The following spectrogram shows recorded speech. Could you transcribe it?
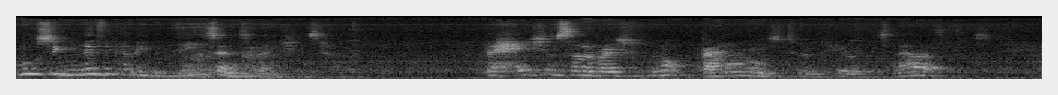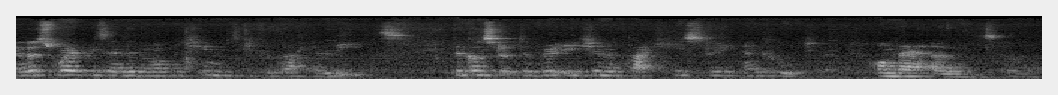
More significantly than these interventions, however, the Haitian celebrations were not bound to imperialist narratives, and thus represented an opportunity for black elites to construct a vision of black history and culture on their own terms.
